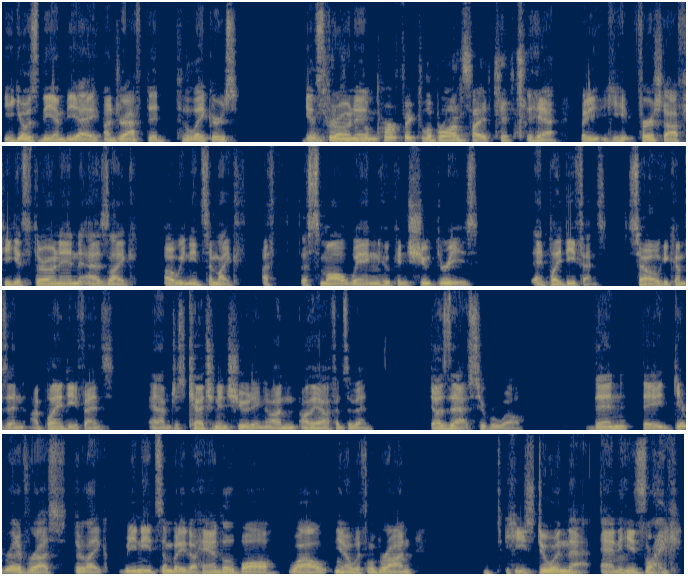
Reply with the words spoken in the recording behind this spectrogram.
he goes to the NBA, undrafted to the Lakers, gets In thrown in. the perfect LeBron sidekick. yeah, but he, he first off he gets thrown in as like, oh, we need some like a, a small wing who can shoot threes and play defense. So he comes in. I'm playing defense and I'm just catching and shooting on on the offensive end. Does that super well. Then they get rid of Russ. They're like, we need somebody to handle the ball while you know with LeBron. He's doing that, and he's like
